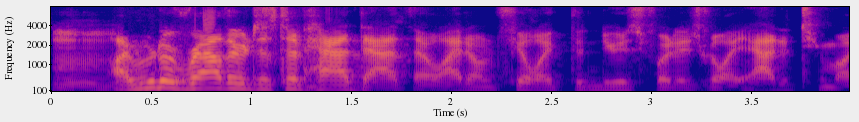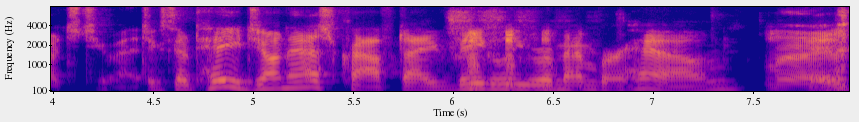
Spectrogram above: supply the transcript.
Mm-hmm. I would have rather just have had that though. I don't feel like the news footage really added too much to it. Except, hey, John Ashcroft, I vaguely remember him. Right.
